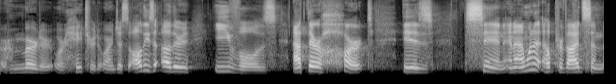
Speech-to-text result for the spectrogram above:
or murder or hatred or injustice, all these other evils at their heart is sin. And I want to help provide some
